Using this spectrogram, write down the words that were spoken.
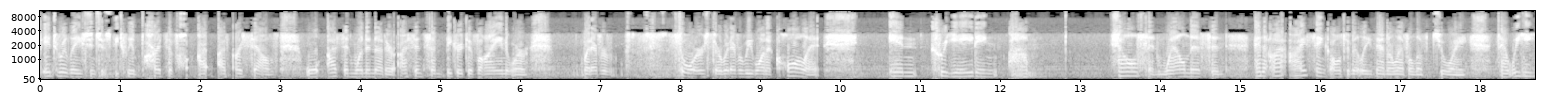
interrelationships between parts of, of ourselves, us and one another, us and some bigger divine or whatever source or whatever we want to call it, in creating um, health and wellness and and I, I think ultimately then a level of joy that we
